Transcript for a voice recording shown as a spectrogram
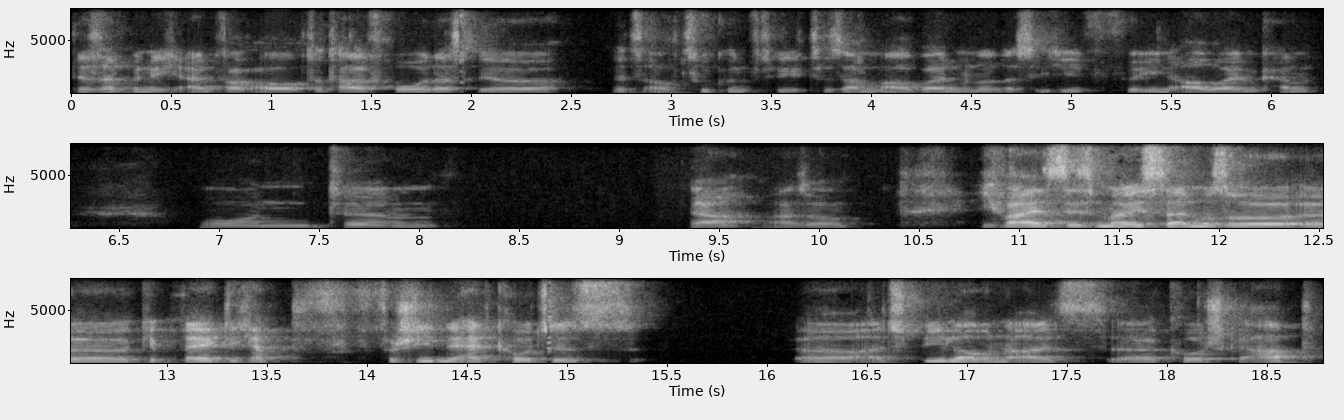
deshalb bin ich einfach auch total froh, dass wir jetzt auch zukünftig zusammenarbeiten oder dass ich für ihn arbeiten kann. Und ähm, ja, also ich weiß, ist, man ist da immer so äh, geprägt. Ich habe verschiedene Head Coaches äh, als Spieler und als äh, Coach gehabt.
